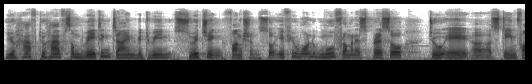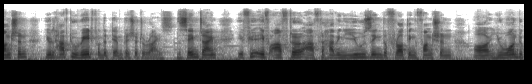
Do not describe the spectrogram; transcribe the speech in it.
you have to have some waiting time between switching functions. So if you want to move from an espresso to a, a, steam function, you'll have to wait for the temperature to rise. At the same time, if you if after after having using the frothing function or you want to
